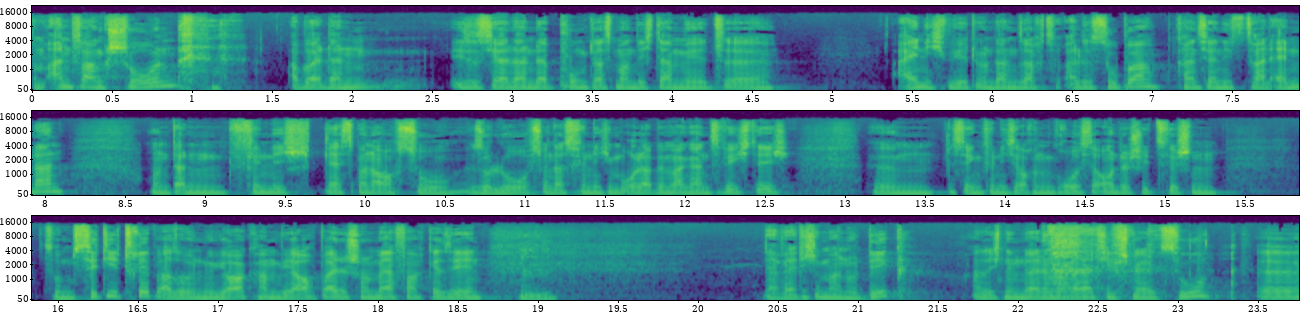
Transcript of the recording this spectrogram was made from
am Anfang schon, aber dann ist es ja dann der Punkt, dass man sich damit äh, einig wird und dann sagt, alles super, kannst ja nichts dran ändern. Und dann finde ich, lässt man auch so, so los. Und das finde ich im Urlaub immer ganz wichtig. Ähm, deswegen finde ich es auch ein großer Unterschied zwischen so einem City-Trip, also New York haben wir auch beide schon mehrfach gesehen. Da werde ich immer nur dick. Also ich nehme da immer relativ schnell zu, äh,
